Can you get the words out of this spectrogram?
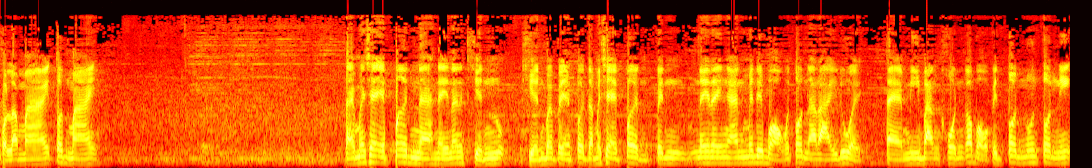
ผลไม้ต้นไม้ แต่ไม่ใช่แอปเปิลนะในนั้นเขียนเขียนไปเป็นแอปเปิลแต่ไม่ใช่แอปเปิลเป็นในรายงานไม่ได้บอกว่าต้นอะไรด้วย แต่มีบางคนก็บอกเป็นต้นนู้นต้นนี้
